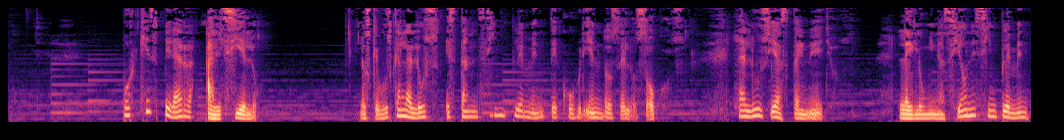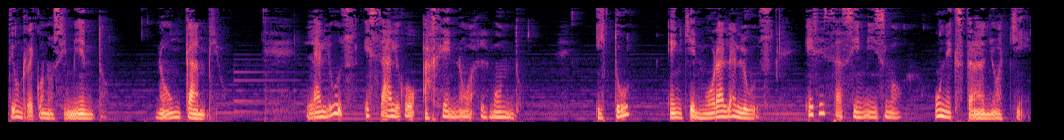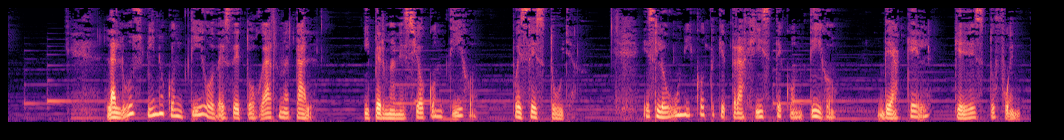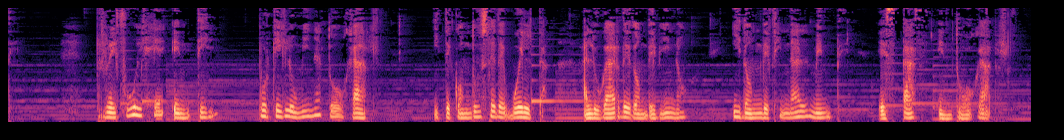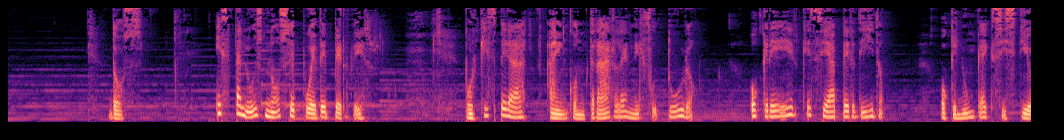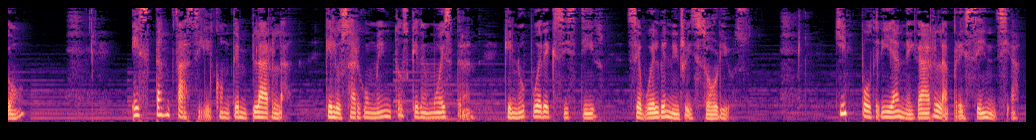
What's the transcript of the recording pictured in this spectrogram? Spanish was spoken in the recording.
¿Por qué esperar al cielo? Los que buscan la luz están simplemente cubriéndose los ojos. La luz ya está en ellos. La iluminación es simplemente un reconocimiento, no un cambio. La luz es algo ajeno al mundo y tú, en quien mora la luz, eres asimismo un extraño aquí. La luz vino contigo desde tu hogar natal y permaneció contigo, pues es tuya. Es lo único que trajiste contigo de aquel que es tu fuente. Refulge en ti porque ilumina tu hogar y te conduce de vuelta al lugar de donde vino y donde finalmente estás en tu hogar. 2. Esta luz no se puede perder. ¿Por qué esperar a encontrarla en el futuro o creer que se ha perdido o que nunca existió? Es tan fácil contemplarla que los argumentos que demuestran que no puede existir se vuelven irrisorios. ¿Quién podría negar la presencia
